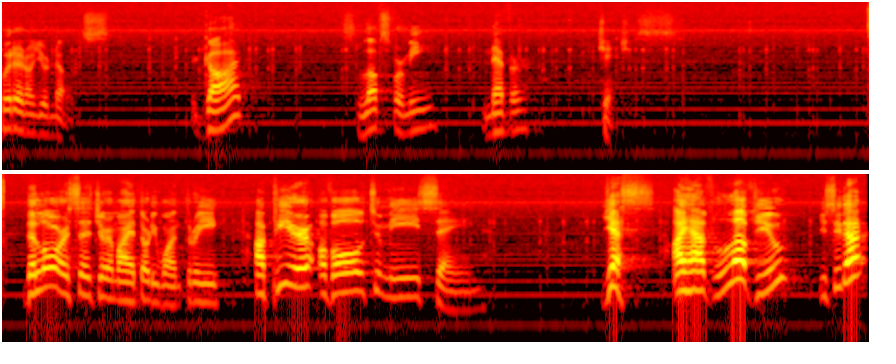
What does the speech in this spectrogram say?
put it on your notes. God's loves for me never changes. The Lord says, Jeremiah 31 3, appear of all to me, saying, Yes, I have loved you. You see that?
